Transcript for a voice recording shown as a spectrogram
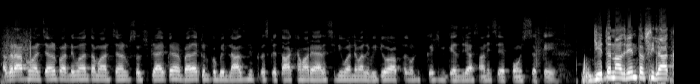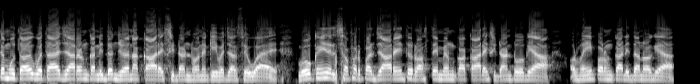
अगर आप हमारे चैनल पर न्यू हैं तो हमारे चैनल को सब्सक्राइब करें और बेल आइकन को भी लाजमी प्रेस करें, ताकि हमारे आर न्यू आने वाले वीडियो आप तक नोटिफिकेशन के ज़रिए आसानी से पहुँच सके। जी तो नाजरीन तफसीत के मुताबिक बताया जा रहा है, उनका निधन जो है ना, कार एक्सीडेंट होने की वजह से हुआ है। वो कहीं सफ़र पर जा रहे हैं तो रास्ते में उनका कार एक्सीडेंट हो गया और वहीं पर उनका निधन हो गया।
